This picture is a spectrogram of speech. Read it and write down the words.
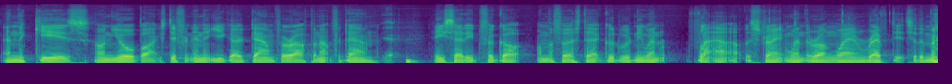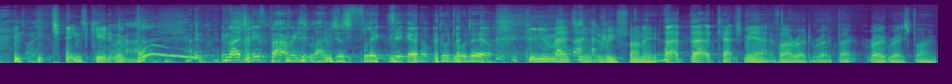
and the gears on your bike's different in that You go down for up and up for down. Yeah. He said he'd forgot on the first day at Goodwood, and he went flat out up the straight and went the wrong way and revved it to the moon. Changed gear, and it went. boom. Imagine if Barry's lad just flicked it going up Goodwood Hill. Can you imagine? It'd be funny. That that'd catch me out if I rode a road bike, road race bike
